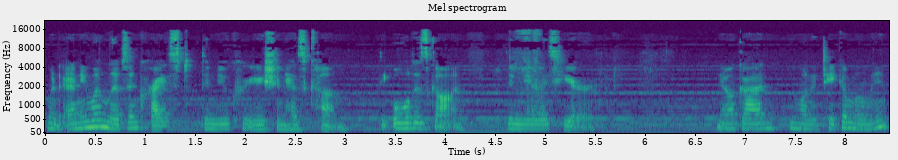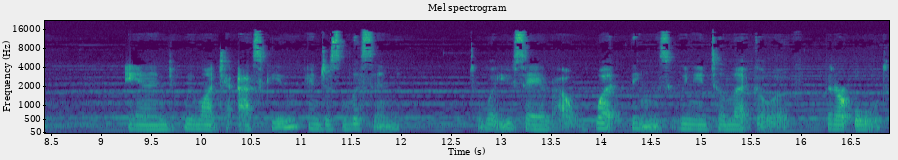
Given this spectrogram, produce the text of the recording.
When anyone lives in Christ, the new creation has come. The old is gone, the new is here. Now, God, we want to take a moment and we want to ask you and just listen to what you say about what things we need to let go of that are old,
